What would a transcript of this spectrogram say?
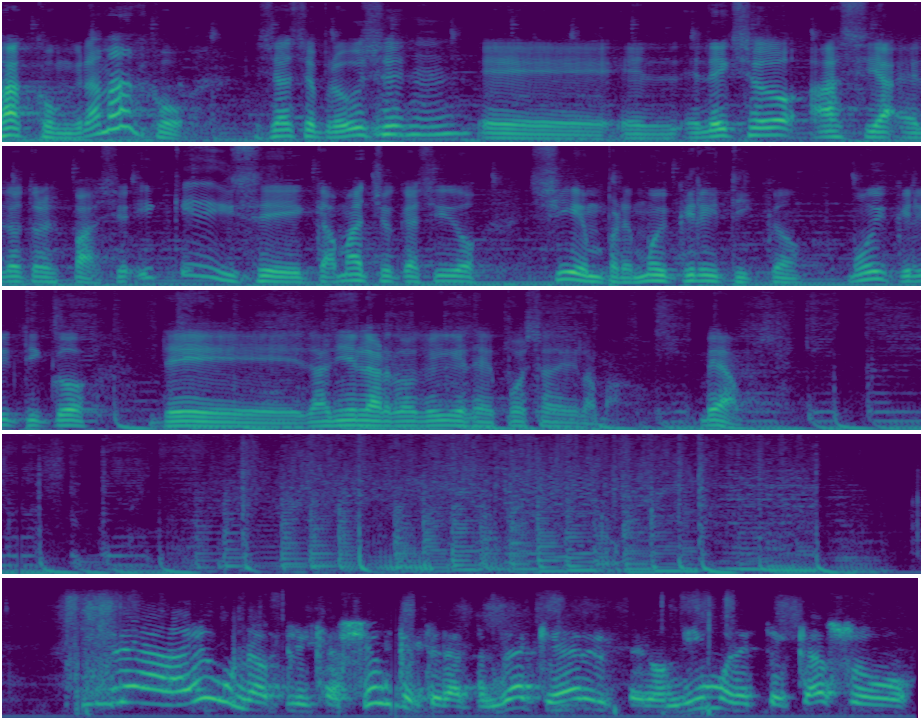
va con Gramajo ya se produce eh, el, éxodo hacia el otro espacio. ¿Y qué dice Camacho que ha sido siempre muy crítico, muy crítico de Daniela Rodríguez, la esposa de Gramajo? Veamos. Mira, es una aplicación que te la tendrá que dar el peronismo, en este caso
